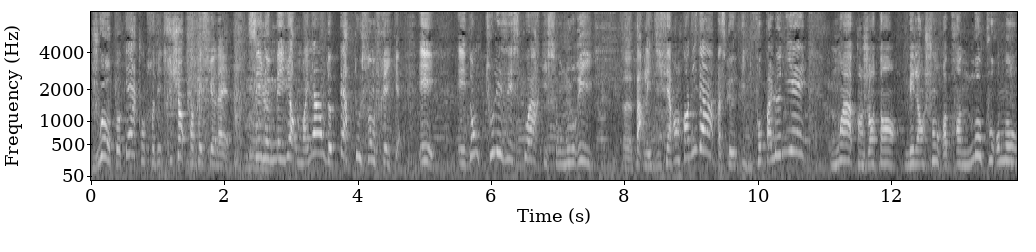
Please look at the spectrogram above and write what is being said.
jouer au poker contre des tricheurs professionnels. C'est le meilleur moyen de perdre tout son fric. Et, donc tous les espoirs qui sont nourris euh, par les différents candidats, parce qu'il ne faut pas le nier. Moi, quand j'entends Mélenchon reprendre mot pour mot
